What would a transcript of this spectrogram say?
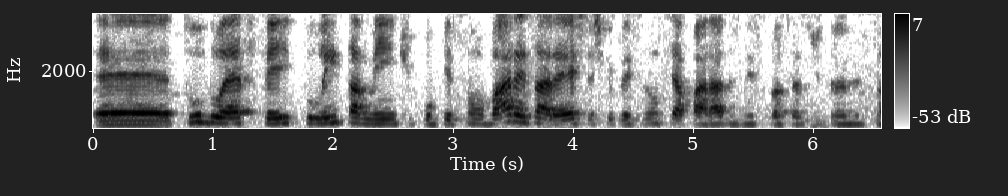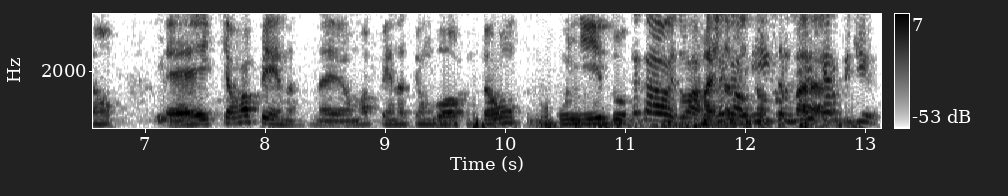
é, tudo é feito lentamente, porque são várias arestas que precisam ser aparadas nesse processo de transição. É, e que é uma pena, né? É uma pena ter um bloco tão unido. Legal, Eduardo. Mas legal. também tão Inclusive, separado. eu quero pedir.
